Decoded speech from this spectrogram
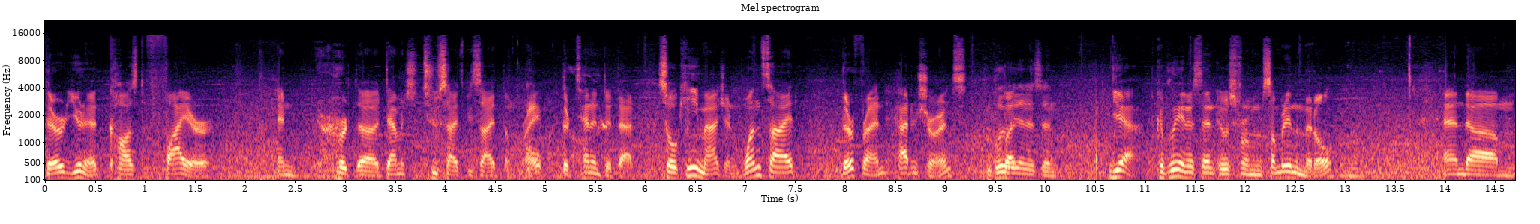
their unit, caused fire and hurt uh, damage to two sides beside them. Right, their tenant did that. So can you imagine? One side, their friend had insurance, Completely but- innocent. yeah, completely innocent. It was from somebody in the middle, and um,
